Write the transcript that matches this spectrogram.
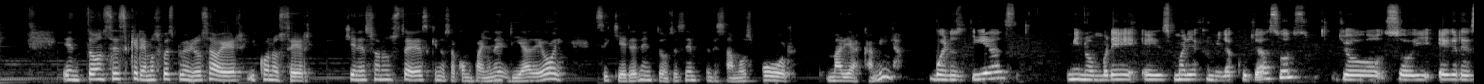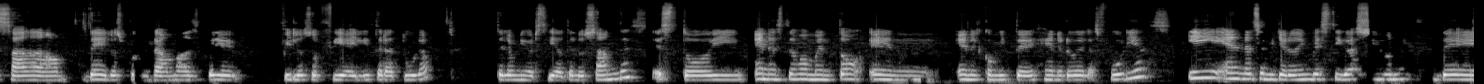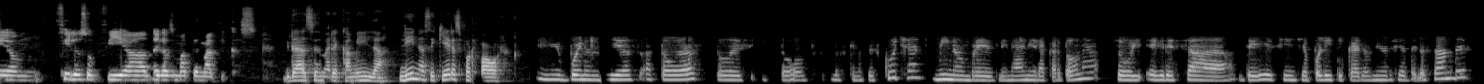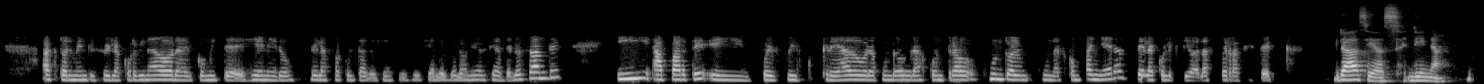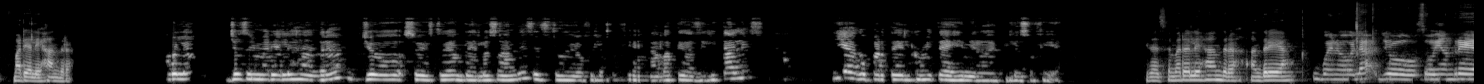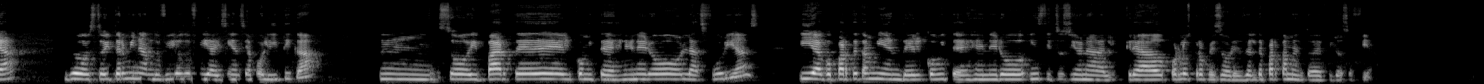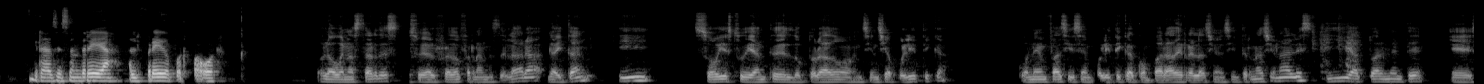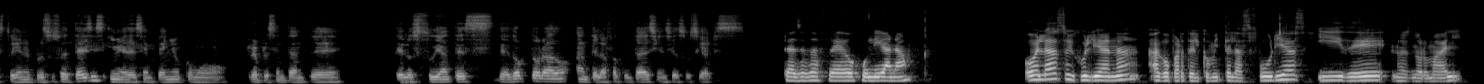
Entonces queremos pues primero saber y conocer quiénes son ustedes que nos acompañan el día de hoy. Si quieren, entonces empezamos por María Camila. Buenos días, mi nombre es María Camila Collazos. Yo soy egresada de los programas de Filosofía y Literatura de la Universidad de los Andes. Estoy en este momento en, en el Comité de Género de las Furias y en el semillero de investigación de um, filosofía de las matemáticas. Gracias, María Camila. Lina, si quieres, por favor. Eh, buenos días a todas, todos y todos los que nos escuchan. Mi nombre es Lina Daniela Cardona, soy egresada de Ciencia Política de la Universidad de los Andes. Actualmente soy la coordinadora del Comité de Género de la Facultad de Ciencias Sociales de la Universidad de los Andes y aparte, eh, pues fui creadora, fundadora junto, junto a algunas compañeras de la colectiva Las Perras Histéricas. Gracias, Lina. María Alejandra. Hola, yo soy María Alejandra, yo soy estudiante de los Andes, estudio Filosofía y Narrativas Digitales y hago parte del Comité de Género de Filosofía. Gracias, María Alejandra. Andrea. Bueno, hola, yo soy Andrea, yo estoy terminando Filosofía y Ciencia Política, mm, soy parte del Comité de Género Las Furias y hago parte también del Comité de Género Institucional creado por los profesores del Departamento de Filosofía. Gracias, Andrea. Alfredo, por favor. Hola, buenas tardes. Soy Alfredo Fernández de Lara, Gaitán, y soy estudiante del doctorado en Ciencia Política, con énfasis en política comparada y relaciones internacionales, y actualmente eh, estoy en el proceso de tesis y me desempeño como representante de los estudiantes de doctorado ante la Facultad de Ciencias Sociales. Gracias, Alfredo. Juliana. Hola, soy Juliana, hago parte del Comité Las Furias y de No es Normal,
